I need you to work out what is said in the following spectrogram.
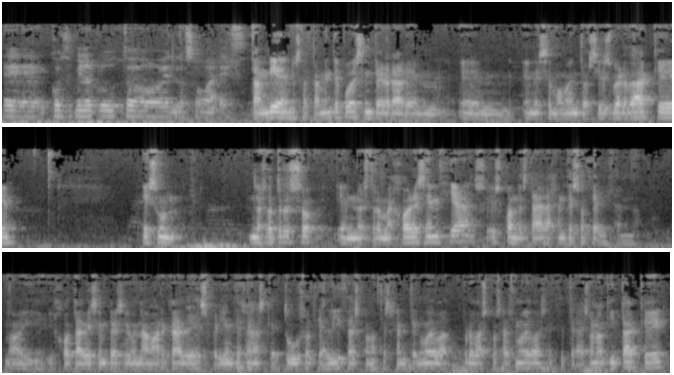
eh, consumir el producto en los hogares. También, o sea, también te puedes integrar en, en, en ese momento. Si es verdad que es un nosotros en nuestra mejor esencia es cuando está la gente socializando. Y, JB siempre ha sido una marca de experiencias en las que tú socializas, conoces gente nueva, pruebas cosas nuevas, etcétera. Eso no quita que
